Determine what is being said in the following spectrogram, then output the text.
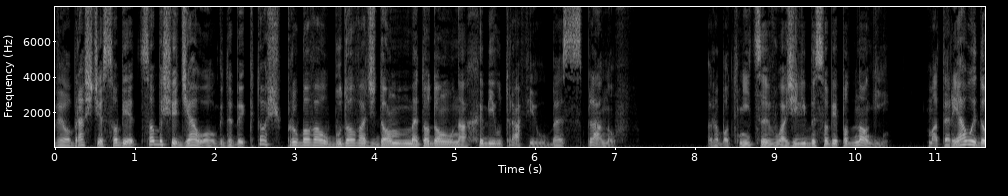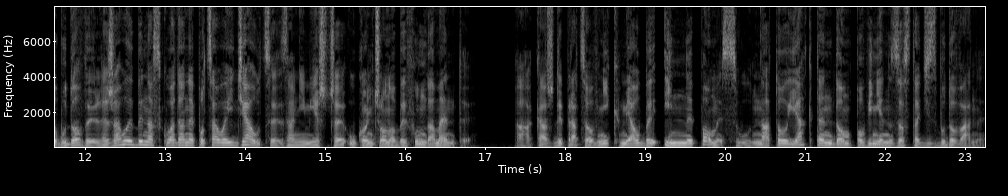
Wyobraźcie sobie, co by się działo, gdyby ktoś próbował budować dom metodą na chybił trafił, bez planów. Robotnicy właziliby sobie pod nogi. Materiały do budowy leżałyby naskładane po całej działce, zanim jeszcze ukończono by fundamenty. A każdy pracownik miałby inny pomysł na to, jak ten dom powinien zostać zbudowany.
